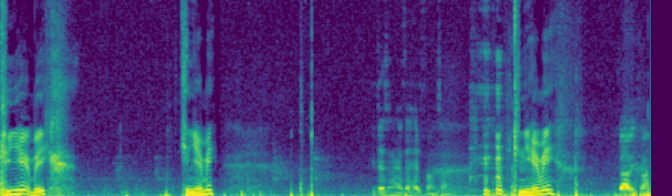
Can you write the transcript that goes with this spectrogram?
Can you hear me? Can you hear me? He doesn't have the headphones on. Can you hear me? Bobby, come on.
